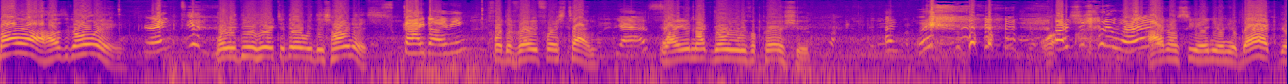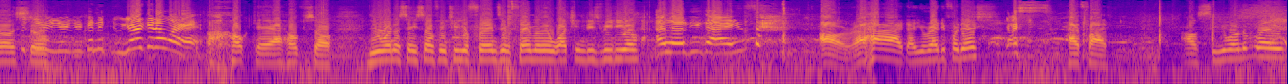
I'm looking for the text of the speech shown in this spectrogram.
Mayra, how's it going? Great. What are you doing here today with this harness? Skydiving. For the very first time. Yes. Why are you not going with a parachute? I, Aren't you gonna wear it? I don't see any on your back though, so. You're, you're, you're gonna you're gonna wear it. Okay, I hope so. Do you want to say something to your friends and family watching this video? I love you guys. All right, are you ready for this? Yes. High five. I'll see you on the plane.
